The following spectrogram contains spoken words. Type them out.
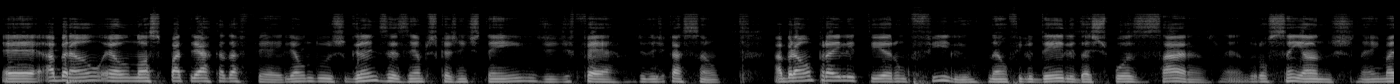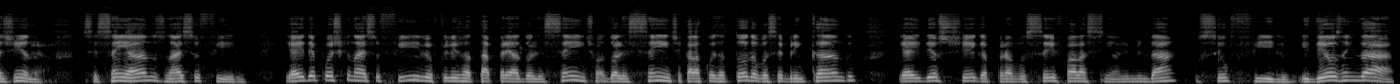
É, Abraão é o nosso patriarca da fé. Ele é um dos grandes exemplos que a gente tem de, de fé, de dedicação. Abraão, para ele ter um filho, né, um filho dele, da esposa Sara, né, durou 100 anos. Né? Imagina, é. se 100 anos nasce o filho. E aí, depois que nasce o filho, o filho já está pré-adolescente, ou adolescente, aquela coisa toda, você brincando. E aí, Deus chega para você e fala assim: olha, me dá o seu filho. E Deus ainda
